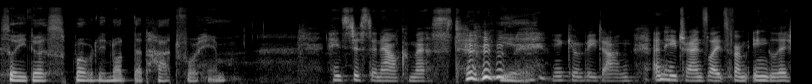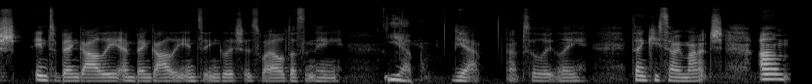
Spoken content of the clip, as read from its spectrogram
So it was probably not that hard for him. He's just an alchemist. Yeah. it can be done. And he translates from English into Bengali and Bengali into English as well, doesn't he? Yep. Yeah, absolutely. Thank you so much. Um,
